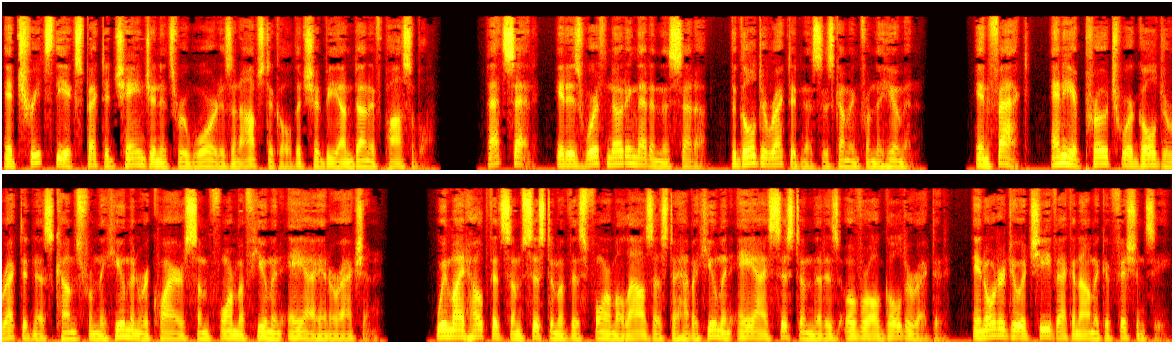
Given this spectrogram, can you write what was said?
it treats the expected change in its reward as an obstacle that should be undone if possible. That said, it is worth noting that in this setup, the goal directedness is coming from the human. In fact, any approach where goal directedness comes from the human requires some form of human AI interaction. We might hope that some system of this form allows us to have a human AI system that is overall goal directed, in order to achieve economic efficiency,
